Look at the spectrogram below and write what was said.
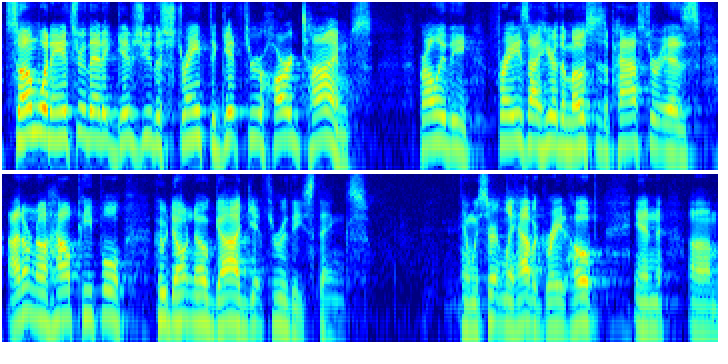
Some would answer that it gives you the strength to get through hard times. Probably the phrase I hear the most as a pastor is I don't know how people who don't know God get through these things. And we certainly have a great hope in um,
